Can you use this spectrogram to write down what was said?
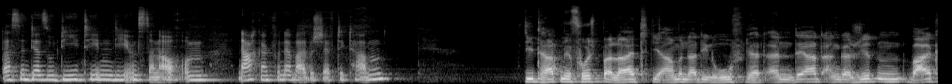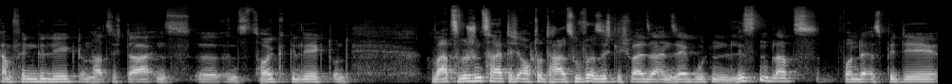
Das sind ja so die Themen, die uns dann auch im Nachgang von der Wahl beschäftigt haben. Die tat mir furchtbar leid, die arme Nadine Ruf. Die hat einen derart engagierten Wahlkampf hingelegt und hat sich da ins, äh, ins Zeug gelegt und war zwischenzeitlich auch total zuversichtlich, weil sie einen sehr guten Listenplatz von der SPD,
